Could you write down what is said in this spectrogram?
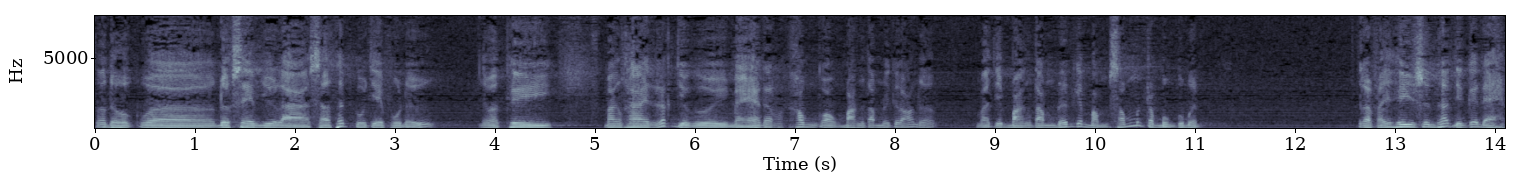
nó được à, được xem như là sở thích của chị phụ nữ. Nhưng mà khi mang thai rất nhiều người, mẹ đó không còn bận tâm đến cái đó nữa, mà chỉ bận tâm đến cái mầm sống trong bụng của mình tức là phải hy sinh hết những cái đẹp,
